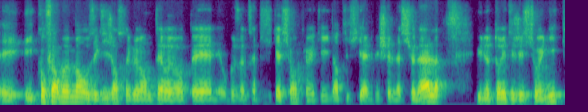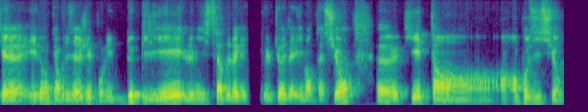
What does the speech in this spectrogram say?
Et, conformément aux exigences réglementaires européennes et aux besoins de simplification qui ont été identifiés à l'échelle nationale, une autorité de gestion unique euh, est donc envisagée pour les deux piliers, le ministère de l'Agriculture et de l'Alimentation, euh, qui est en position.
